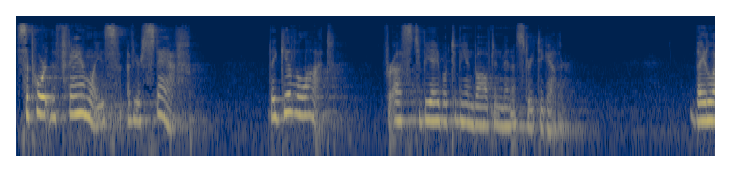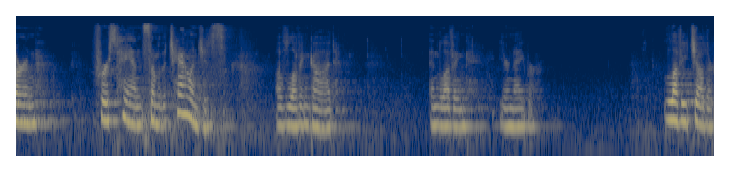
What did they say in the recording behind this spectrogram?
Support the families of your staff. They give a lot for us to be able to be involved in ministry together. They learn firsthand some of the challenges of loving God and loving your neighbor. Love each other.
